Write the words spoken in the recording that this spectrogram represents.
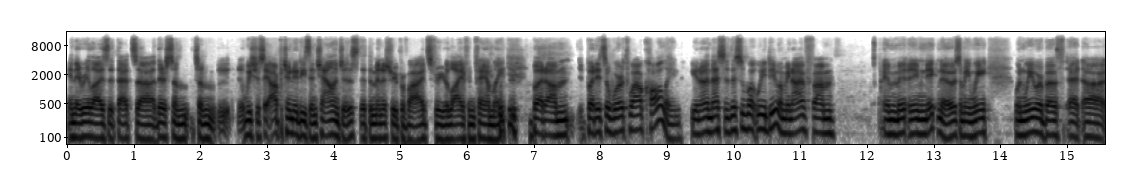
and they realize that that's, uh, there's some, some, we should say opportunities and challenges that the ministry provides for your life and family. but, um, but it's a worthwhile calling, you know, and that's, this is what we do. I mean, I've, um, and Nick knows, I mean, we, when we were both at uh,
